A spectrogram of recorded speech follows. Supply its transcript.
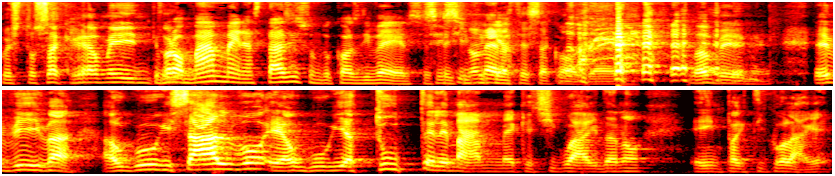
questo sacramento. Che però mamma e Anastasi sono due cose diverse. Sì, sì, non è la stessa cosa. Eh. Va bene. Evviva, auguri salvo e auguri a tutte le mamme che ci guardano e in particolare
